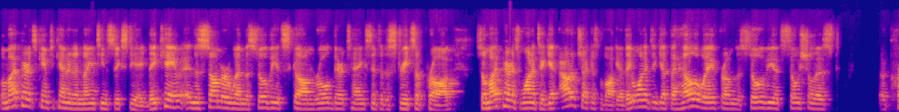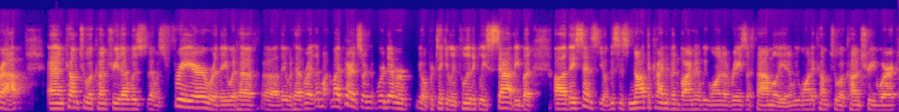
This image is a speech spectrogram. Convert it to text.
Well, my parents came to Canada in 1968. They came in the summer when the Soviet scum rolled their tanks into the streets of Prague. So my parents wanted to get out of Czechoslovakia. They wanted to get the hell away from the Soviet socialist crap and come to a country that was that was freer where they would have uh, they would have right my, my, parents are, were never you know particularly politically savvy but uh, they sense you know this is not the kind of environment we want to raise a family and we want to come to a country where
